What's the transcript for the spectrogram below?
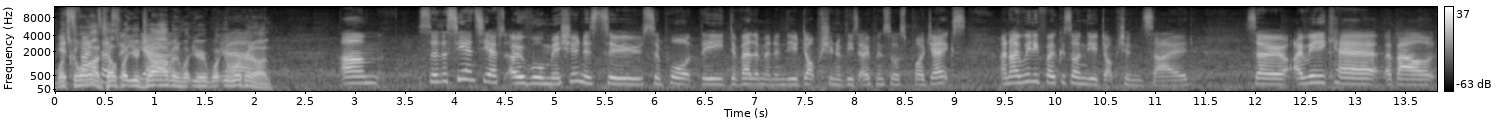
What's It's going on? Tell us about your yeah. job and what you're what you're working on. Um, so the CNCF's overall mission is to support the development and the adoption of these open source projects, and I really focus on the adoption side. So I really care about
